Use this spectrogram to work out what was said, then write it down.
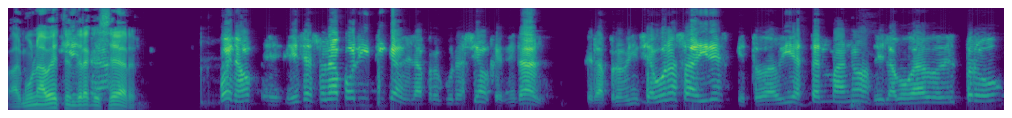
alguna vez tendrá que ser. Bueno, eh, esa es una política de la Procuración General de la provincia de Buenos Aires que todavía está en manos del abogado del PRO,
